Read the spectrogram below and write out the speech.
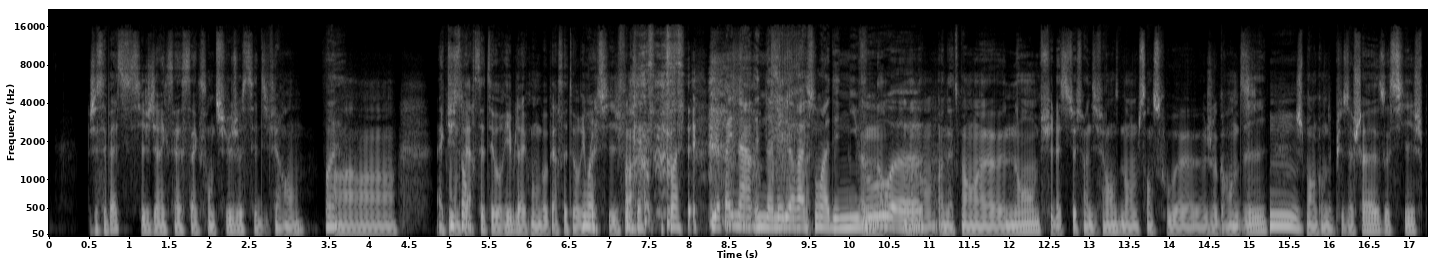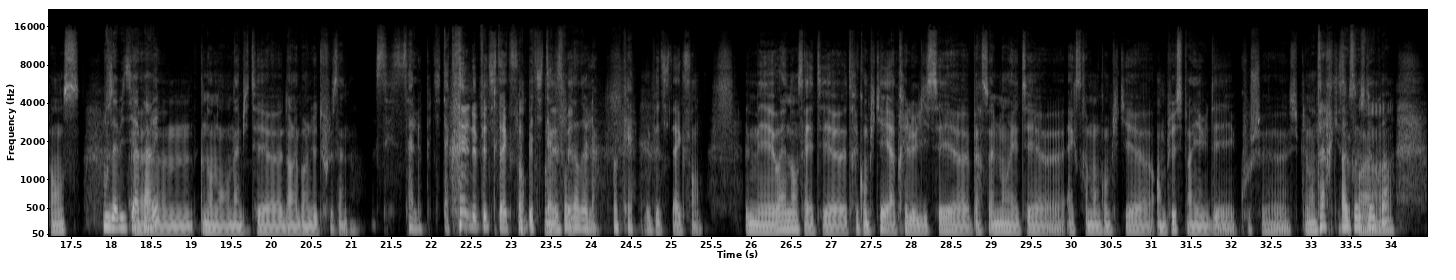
Je sais pas si je dirais que ça s'accentue, juste c'est différent. avec mon père, c'était horrible. Avec mon beau-père, c'était horrible aussi. Il n'y a pas une, amélioration à des niveaux non, euh, honnêtement, euh, non. Puis la situation est différente dans le sens où euh, je grandis. Hmm. Je me rends compte de plus de choses aussi, je pense. Vous habitez à Paris? Non, non, on habitait dans la banlieue de Toulouse. C'est ça le petit accent. le petit accent. Le petit accent vient de là. Ok. Le petit accent. Mais ouais, non, ça a été euh, très compliqué. Et après, le lycée, euh, personnellement, a été euh, extrêmement compliqué en plus. Enfin, il y a eu des couches supplémentaires qui à se cause de quoi?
